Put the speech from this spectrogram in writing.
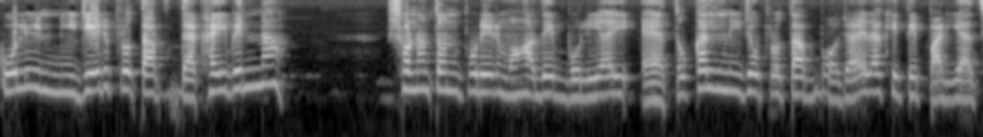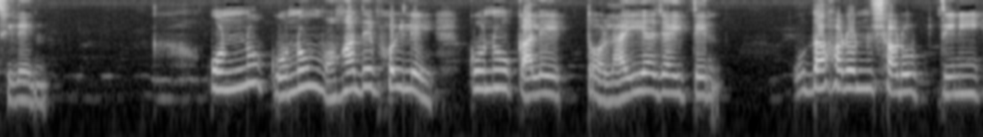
কলির নিজের প্রতাপ দেখাইবেন না? সনাতনপুরের মহাদেব বলিয়াই এতকাল নিজ প্রতাপ বজায় রাখিতে পারিয়াছিলেন। অন্য কোনো মহাদেব হইলে কোনো কালে তলাইয়া যাইতেন। উদাহরণস্বরূপ তিনি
